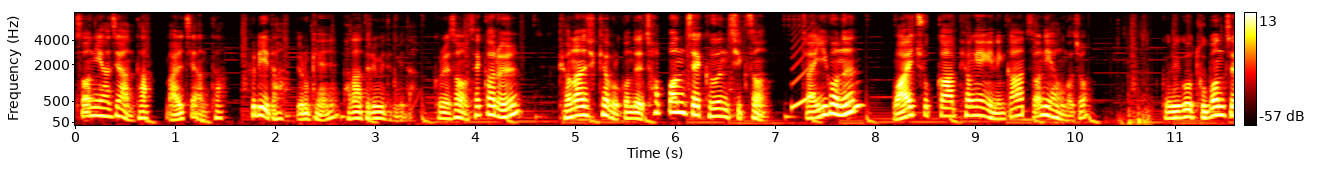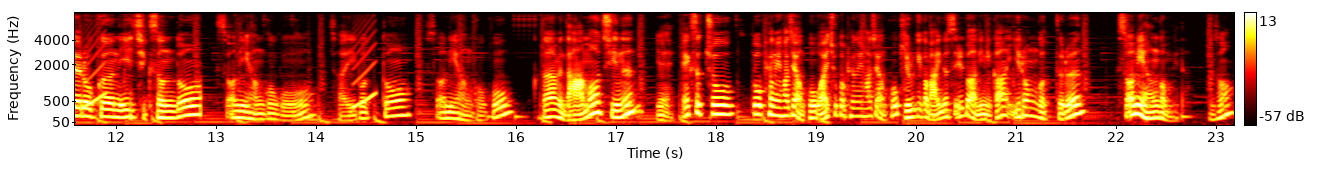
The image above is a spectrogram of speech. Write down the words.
써니하지 않다, 맑지 않다, 흐리다 이렇게 받아들이면 됩니다. 그래서 색깔을 변환시켜 볼 건데 첫 번째 그은 직선. 자, 이거는 y축과 평행이니까 써니한 거죠. 그리고 두 번째로 끈 이 직선도 써니한 거고 자 이것도 써니한 거고 그 다음에 나머지는 예 x축도 평행하지 않고 y축도 평행하지 않고 기울기가 마이너스 1도 아니니까 이런 것들은 써니한 겁니다. 그래서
